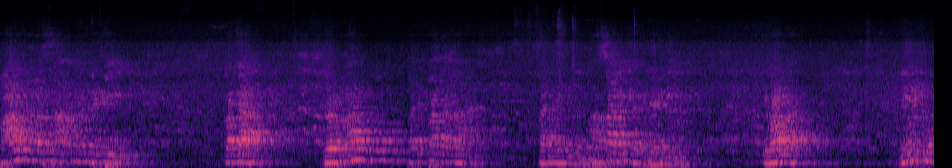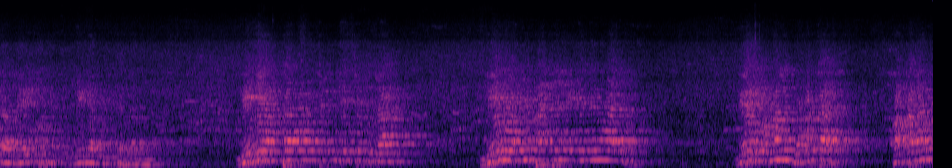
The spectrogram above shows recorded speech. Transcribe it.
పాలకుల స్థానంలో పెట్టి ఒక దుర్మార్గపు పరిపాలన పన్నెండు మాసాలు ఇక్కడ జరిగింది ఇవాళ నేను కూడా మేల్కొని మీడియా మిత్రులను మీడియా అంతా కూడా తెలుగుదేశం కాదు మీరు అన్ని పార్టీలకు చెందిన వాళ్ళు మీరు మమ్మల్ని పొగడతారు కొంతమంది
